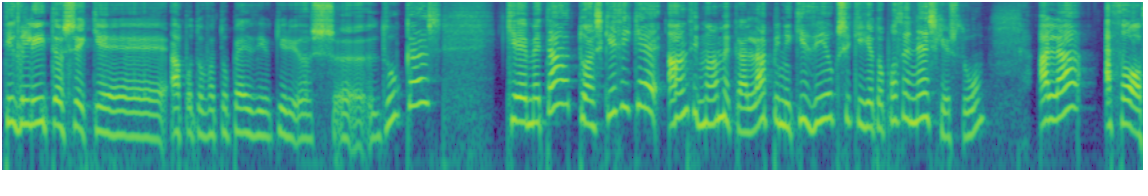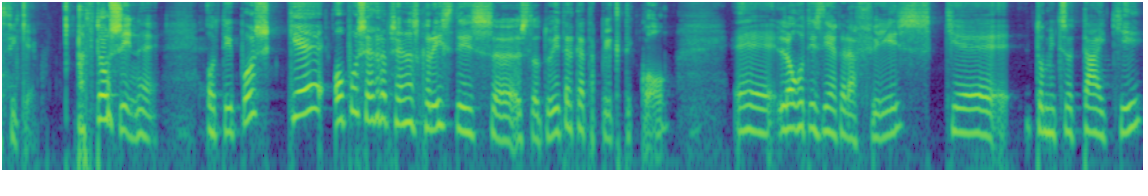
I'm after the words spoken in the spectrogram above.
τη γλίτωσε και από το βατοπέδιο ο κύριος ε, Δούκας και μετά του ασκήθηκε αν θυμάμαι καλά ποινική δίωξη και για το πόθεν έσχες του αλλά αθώθηκε. Αυτός είναι ο τύπος και όπως έγραψε ένας χρήστης ε, στο Twitter καταπληκτικό ε, λόγω της διαγραφής και το Μητσοτάκι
